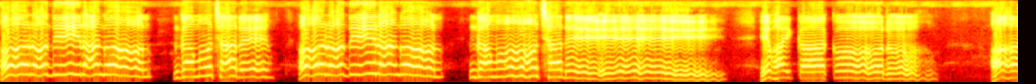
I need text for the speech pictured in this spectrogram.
হরদি রাঙ্গল গামছারে হরদি রাঙ্গল গামছারে। এ ভাই কাকর আহা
